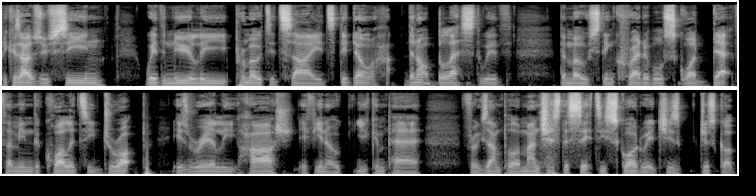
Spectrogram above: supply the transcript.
Because as we've seen with newly promoted sides, they don't ha- they're not blessed with the most incredible squad depth. I mean, the quality drop is really harsh if you know you compare for example, a Manchester City squad which has just got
